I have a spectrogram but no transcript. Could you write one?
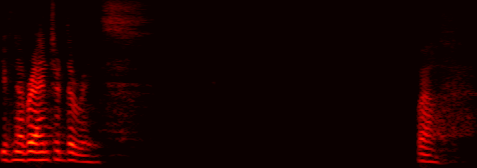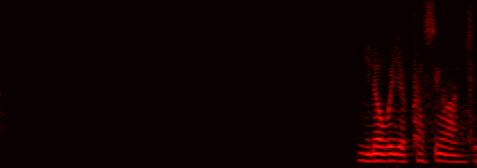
You've never entered the race. Well, you know where you're pressing on to.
